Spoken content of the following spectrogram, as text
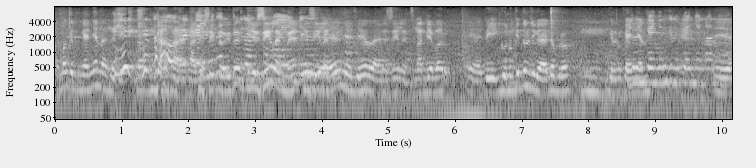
Emang Green Canyon ada di enggak Tahu, enggak enggak di Canyon situ itu di New Zealand aja. New Zealand Iya, New Zealand. New Zealand Selandia Baru Iya, di Gunung Kidul juga ada, Bro. Hmm. Green Green Canyon. Canyon Green Iya. Canyonan Iya.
